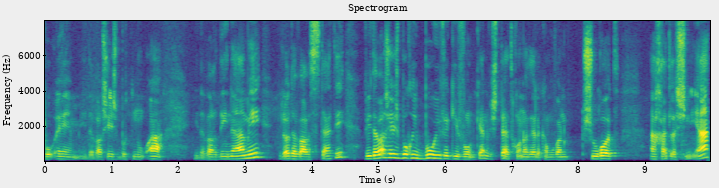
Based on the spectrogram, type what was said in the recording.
פועם, היא דבר שיש בו תנועה. היא דבר דינמי, היא לא דבר סטטי, והיא דבר שיש בו ריבוי וגיוון, כן? ושתי התכונות האלה כמובן קשורות אחת לשנייה,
